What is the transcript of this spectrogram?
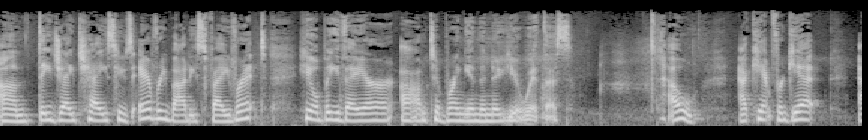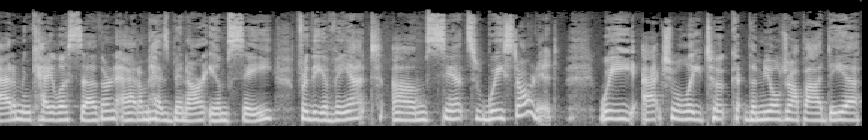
Um, DJ Chase, who's everybody's favorite, he'll be there um, to bring in the new year with us. Oh, I can't forget Adam and Kayla Southern. Adam has been our MC for the event um, since we started. We actually took the Mule Drop idea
